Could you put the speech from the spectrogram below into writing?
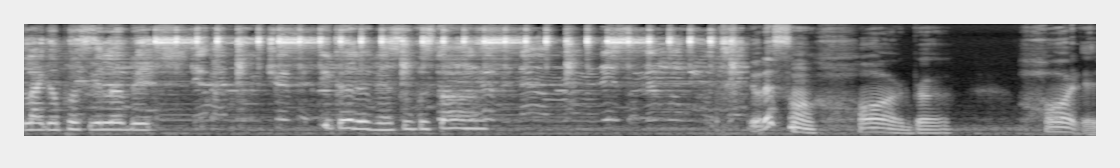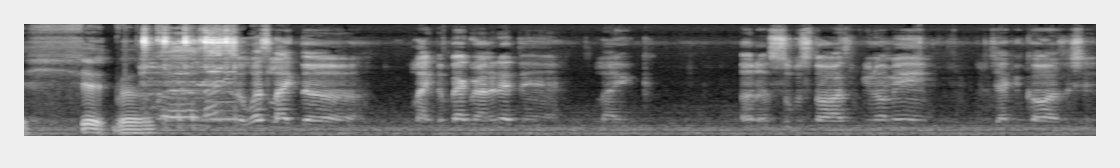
You like a pussy little bitch. You could have been superstars. Yo, that song hard, bro. Hard as shit, bro. So what's like the like the background of that then? Like of the superstars, you know what I mean? The jacket cars and shit.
